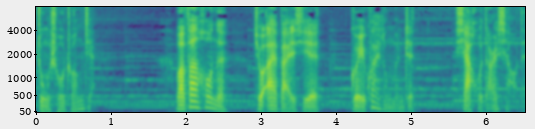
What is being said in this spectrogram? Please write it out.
种收庄稼。晚饭后呢，就爱摆一些鬼怪龙门阵，吓唬胆小的。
